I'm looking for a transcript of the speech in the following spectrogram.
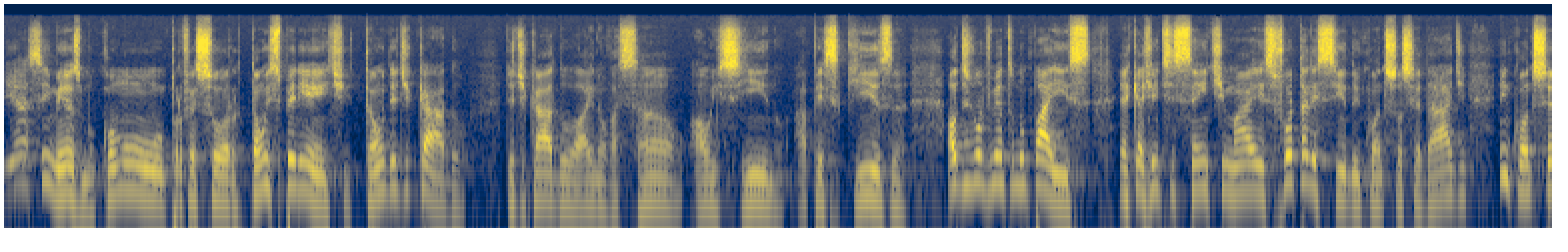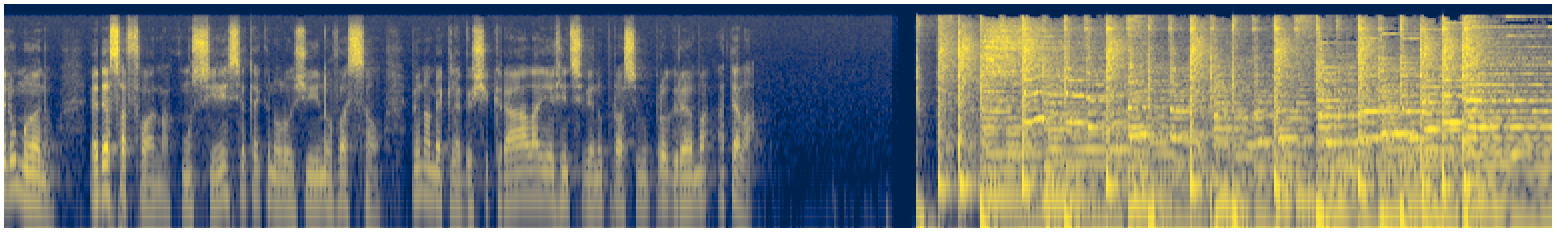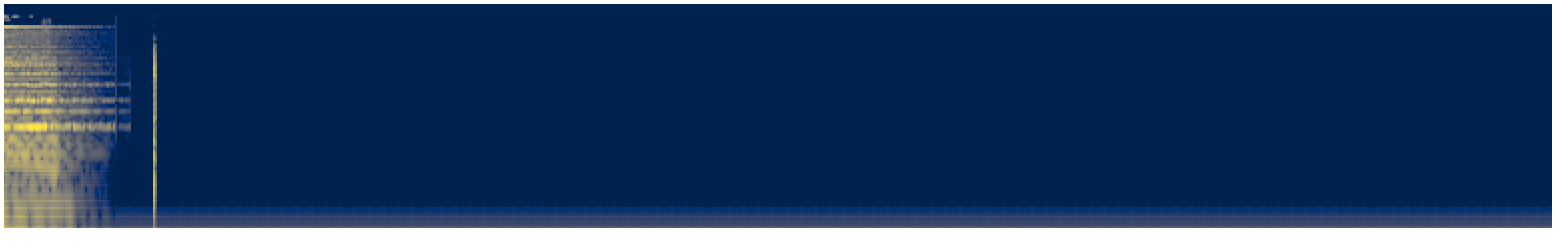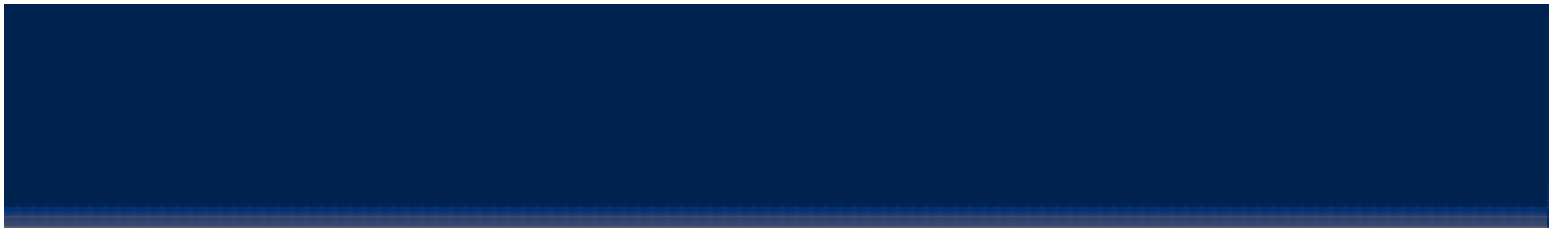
E é assim mesmo, como um professor tão experiente, tão dedicado, dedicado à inovação, ao ensino, à pesquisa, ao desenvolvimento no país, é que a gente se sente mais fortalecido enquanto sociedade, enquanto ser humano. É dessa forma, com ciência, tecnologia e inovação. Meu nome é Kleber Chicrala e a gente se vê no próximo programa. Até lá.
